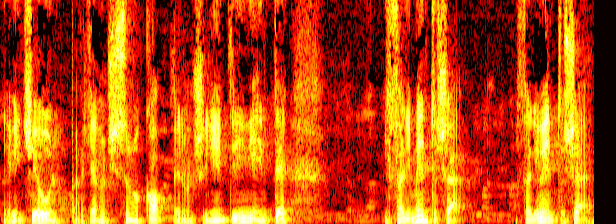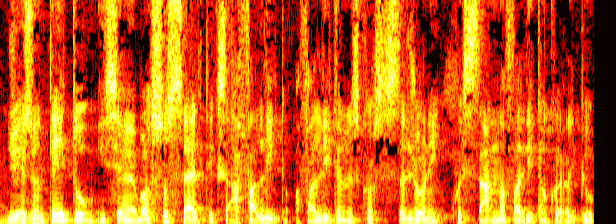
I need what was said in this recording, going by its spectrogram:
ne vince una perché non ci sono coppe, non c'è niente di niente, il fallimento c'è. Fallimento c'è. Jason Tatum insieme ai Boston Celtics ha fallito, ha fallito nelle scorse stagioni, quest'anno ha fallito ancora di più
